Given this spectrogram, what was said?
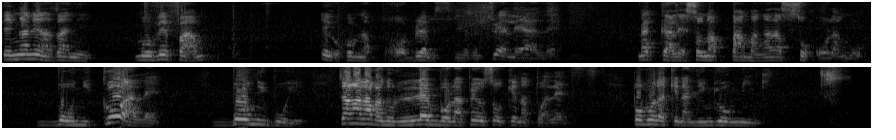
te ngai nde naza nini mauvais femme ekokomi na problème spirituel ya alain na kaleso na pamba ngai nasokola yango boni ko alain boni boye tianga na bano lembola mpe oso oke na toilette mpo monaki nalingi yo mingi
